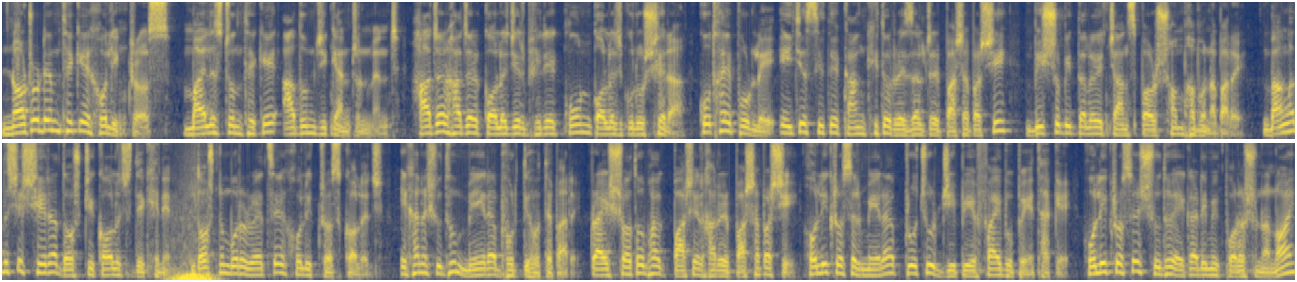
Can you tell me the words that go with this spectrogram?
নটরডেম থেকে হোলি ক্রস, মাইলস্টোন থেকে আদমজি ক্যান্টনমেন্ট। হাজার হাজার কলেজের ভিড়ে কোন কলেজগুলো সেরা, কোথায় পড়লে এইচএসসিতে কাঙ্ক্ষিত রেজাল্টের পাশাপাশি বিশ্ববিদ্যালয়ে চান্স পাওয়ার সম্ভাবনা বাড়ে? বাংলাদেশের সেরা দশটি কলেজ দেখে নিন। দশ নম্বরে রয়েছে হোলি ক্রস কলেজ। এখানে শুধু মেয়েরা ভর্তি হতে পারে। প্রায় শতভাগ পাশের হারের পাশাপাশি হোলি ক্রসের মেয়েরা প্রচুর জিপিএ ফাইভও পেয়ে থাকে। হোলি ক্রসের শুধু একাডেমিক পড়াশোনা নয়,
